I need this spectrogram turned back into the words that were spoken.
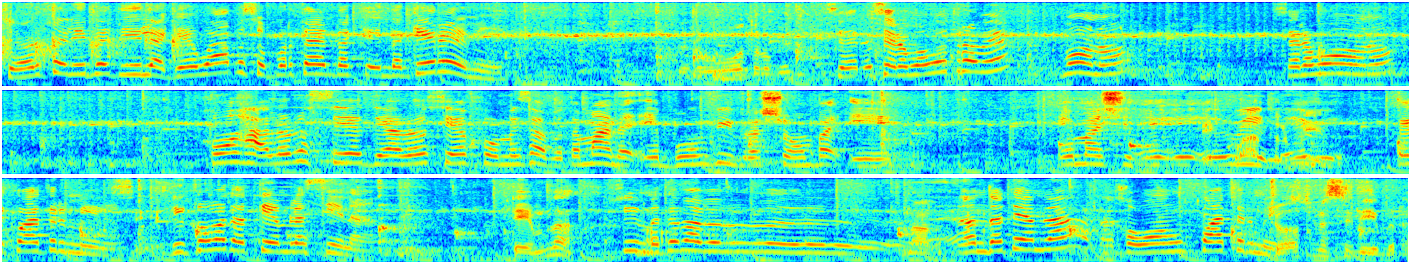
Senhor Felipe, diga, que guapo soportar da, da Keremi. Será lo vez? Será se lo vez? Mono? será lo bono? Com ralo você, de ralo você fome, sabe? Tá, mano, é bom vibra, chomba e... É mais... É, é, é, é, é 4 mil. De como da tembla assim, né? Tembla? Sim, mas tembla... Anda tembla? Com 4 mil. Jós me se libra.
